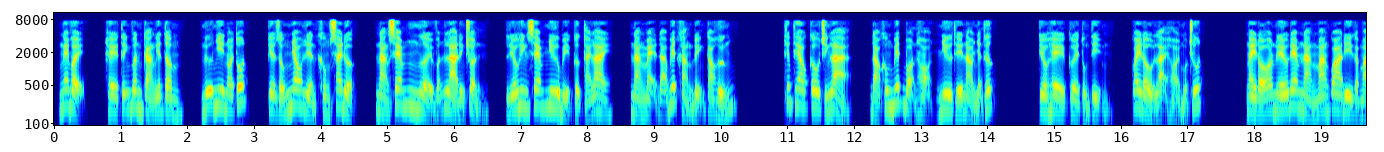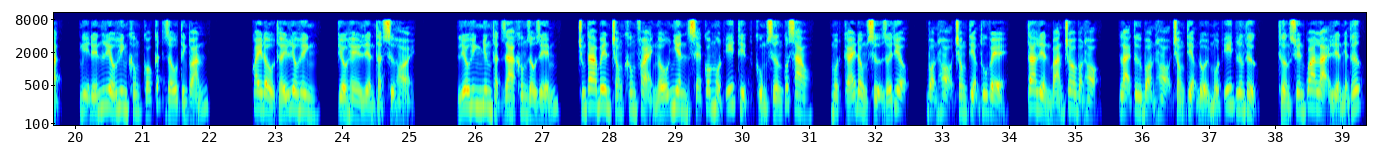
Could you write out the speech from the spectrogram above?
Nghe vậy, Hề Tĩnh Vân càng yên tâm, nữ nhi nói tốt, kia giống nhau liền không sai được, nàng xem người vẫn là đính chuẩn, liếu hình xem như bị cực thái lai, nàng mẹ đã biết khẳng định cao hứng. Tiếp theo câu chính là, đảo không biết bọn họ như thế nào nhận thức. Tiêu hề cười tủm tỉm, quay đầu lại hỏi một chút. Ngày đó nếu đem nàng mang qua đi gặp mặt, nghĩ đến liêu hình không có cất giấu tính toán. Quay đầu thấy liêu hình, tiêu hề liền thật sự hỏi. Liêu hình nhưng thật ra không giấu giếm, chúng ta bên trong không phải ngẫu nhiên sẽ có một ít thịt cùng xương cốt sao, một cái đồng sự giới thiệu, bọn họ trong tiệm thu về, ta liền bán cho bọn họ, lại từ bọn họ trong tiệm đổi một ít lương thực, thường xuyên qua lại liền nhận thức.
